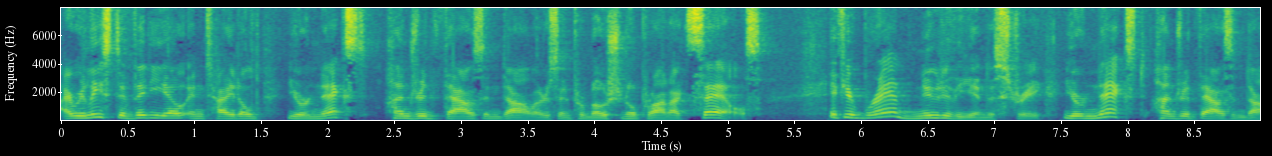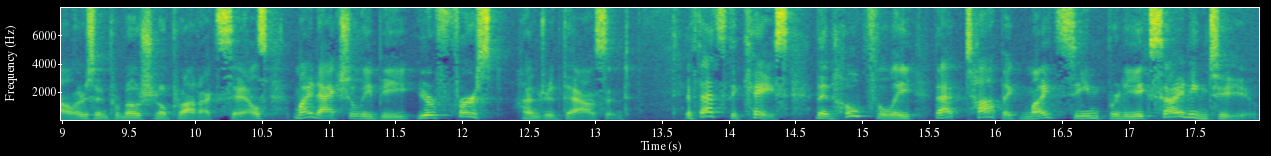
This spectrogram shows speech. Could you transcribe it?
I released a video entitled Your Next $100,000 in Promotional Product Sales. If you're brand new to the industry, your next $100,000 in promotional product sales might actually be your first 100,000. dollars If that's the case, then hopefully that topic might seem pretty exciting to you.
